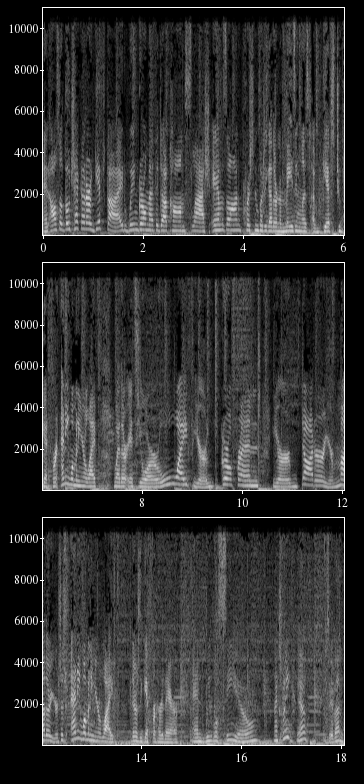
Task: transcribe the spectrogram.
And also go check out our gift guide, winggirlmethod.com slash slash Amazon. Kristen put together an amazing list of gifts to get for any woman in your life, whether it's your wife, your girlfriend, your daughter, your mother, your sister, any woman in your life. There's a gift for her there. And we will see you next week. Yeah. See you then.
